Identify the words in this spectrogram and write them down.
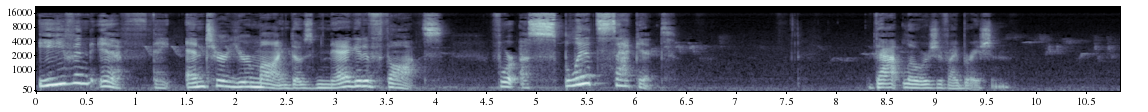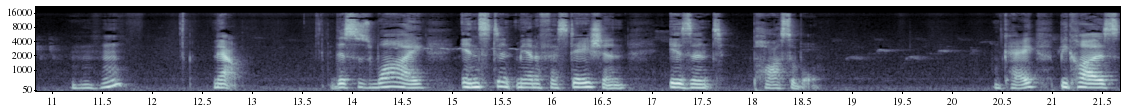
Even if they enter your mind, those negative thoughts, for a split second, that lowers your vibration. Mm-hmm. Now, this is why instant manifestation isn't possible okay? Because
